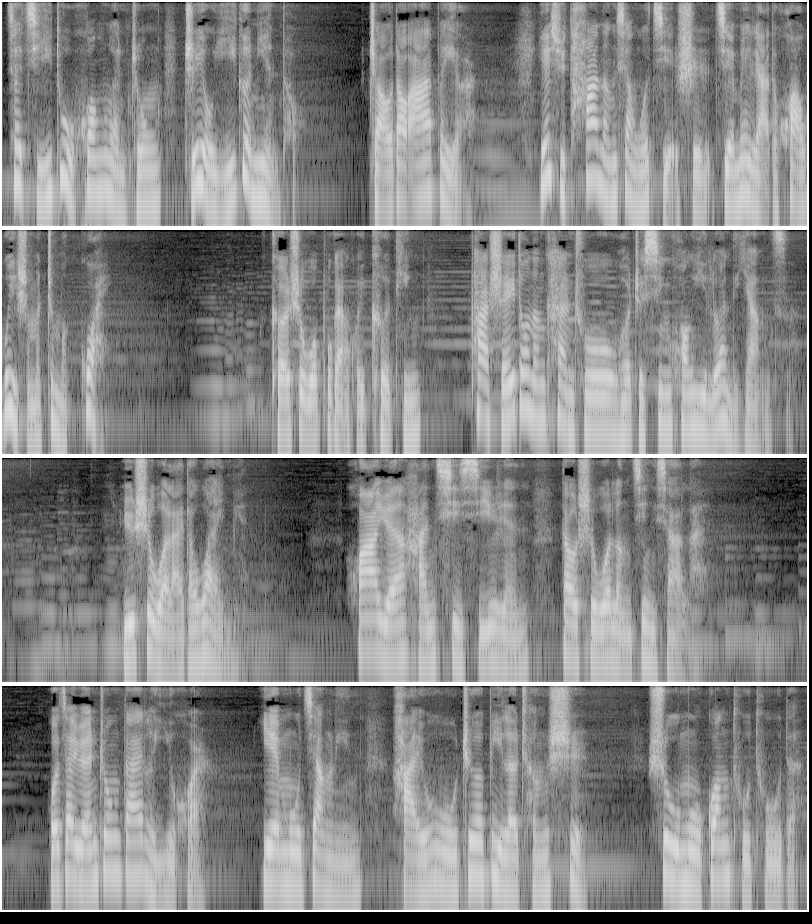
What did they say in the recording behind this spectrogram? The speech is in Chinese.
在极度慌乱中，只有一个念头：找到阿贝尔。也许他能向我解释姐妹俩的话为什么这么怪。可是我不敢回客厅，怕谁都能看出我这心慌意乱的样子。于是我来到外面。花园寒气袭人，倒使我冷静下来。我在园中待了一会儿，夜幕降临，海雾遮蔽了城市，树木光秃秃的，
